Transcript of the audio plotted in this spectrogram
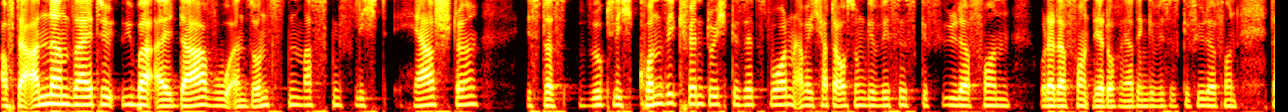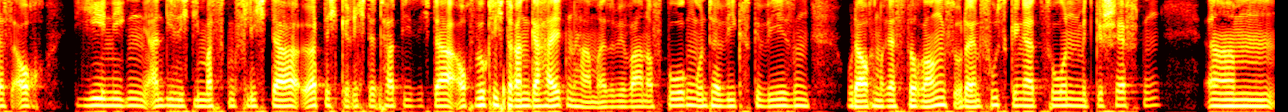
Auf der anderen Seite, überall da, wo ansonsten Maskenpflicht herrschte, ist das wirklich konsequent durchgesetzt worden, aber ich hatte auch so ein gewisses Gefühl davon, oder davon, ja doch, er hatte ein gewisses Gefühl davon, dass auch diejenigen, an die sich die Maskenpflicht da örtlich gerichtet hat, die sich da auch wirklich dran gehalten haben. Also wir waren auf Burgen unterwegs gewesen oder auch in Restaurants oder in Fußgängerzonen mit Geschäften. Ähm,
